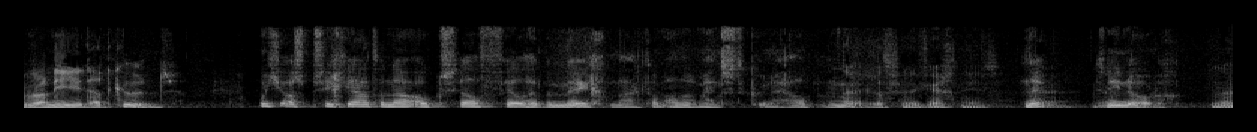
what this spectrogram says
wanneer je dat kunt. Moet je als psychiater nou ook zelf veel hebben meegemaakt om andere mensen te kunnen helpen? Nee, dat vind ik echt niet. Nee? Dat is niet nodig. Nee.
